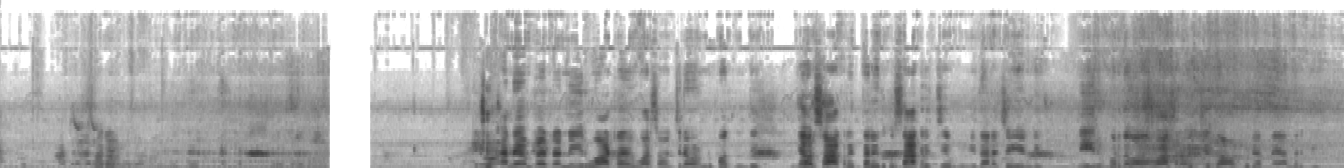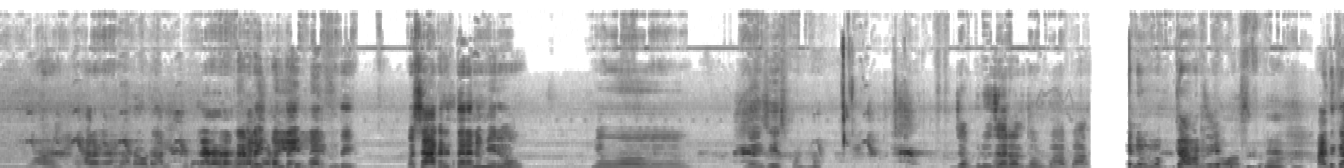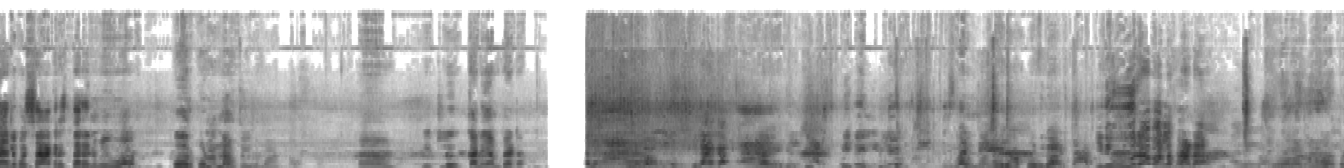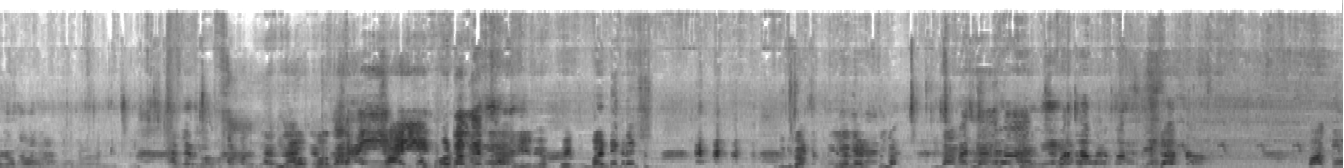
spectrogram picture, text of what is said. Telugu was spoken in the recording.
సరే. కన్యాంపేట నీరు వాటర్ వర్షం వచ్చినా ఉండిపోతుంది. ఎవరు సహకరిస్తారు? ఎందుకు? సహకరించే విధానం చేయండి. నీరు బురద వాసన వచ్చి దోమలు పుడేస్తున్నాయి అందరికి. అలాగా. నడవడానికి కూడా ఇబ్బంది అయిపోతుంది. ఒక సహకరిస్తారని మీరు? మేము ఏం చేసుకుంటున్నాం? జబ్బులు జ్వరాలతో బాధ. కవర్ చేయ. ఉమ్. అధికారులకు సహకరిస్తారని మేము కోరుకుంటున్నాం. ఆ, ఇట్లు కనియంపేట. ఇది ఊరా వల్లకాడ. సాయి ఫోటోలు పెట్టు, బండి ఇక్కడ ఎత్తు. ఇదిగో ఇలా నడుస్తున్నా. ఇదా. బాగా.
